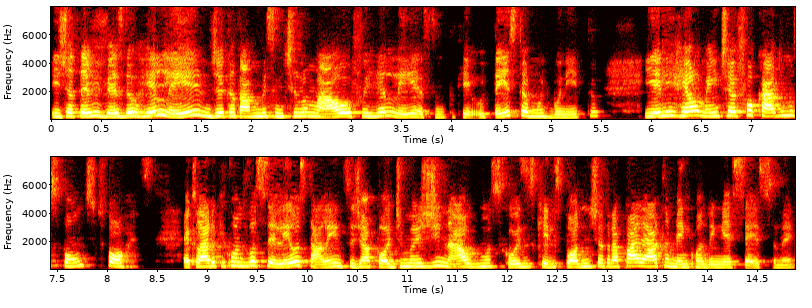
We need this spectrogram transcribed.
e já teve vezes de eu reler, no dia que eu estava me sentindo mal, eu fui reler, assim, porque o texto é muito bonito e ele realmente é focado nos pontos fortes. É claro que quando você lê os talentos, você já pode imaginar algumas coisas que eles podem te atrapalhar também quando em excesso, né?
